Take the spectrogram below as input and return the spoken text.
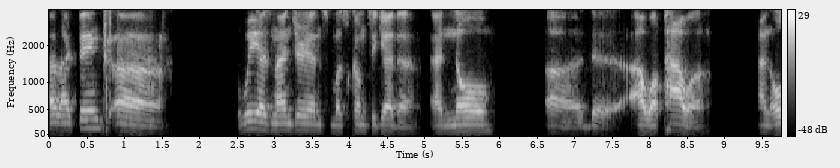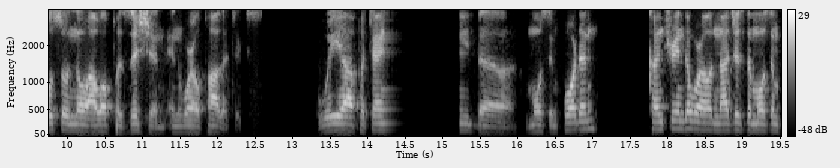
Well, I think uh, we as Nigerians must come together and know uh, the our power and also know our position in world politics. We are potentially the most important country in the world, not just the most important,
